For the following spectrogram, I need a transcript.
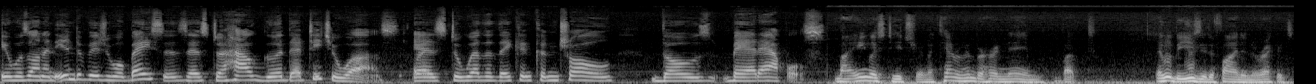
It was on an individual basis as to how good that teacher was, as to whether they can control those bad apples. My English teacher, and I can't remember her name, but it would be easy to find in the records.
